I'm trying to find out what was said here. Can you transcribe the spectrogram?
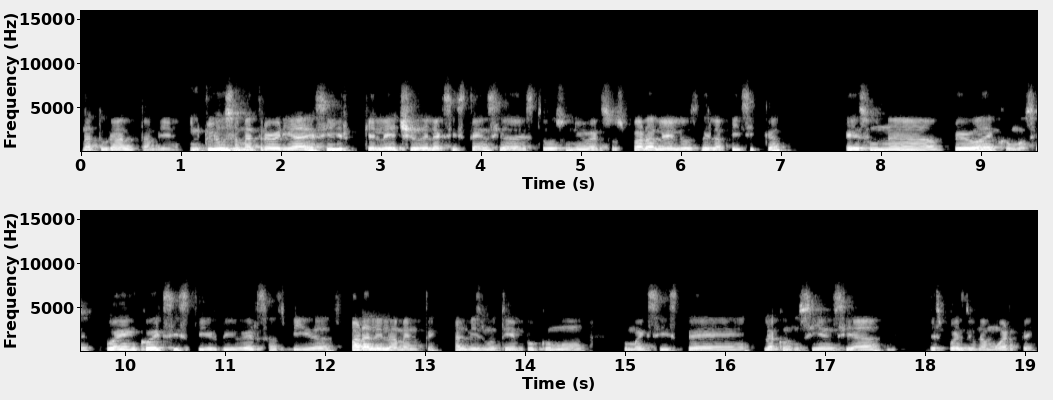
natural también. Incluso me atrevería a decir que el hecho de la existencia de estos universos paralelos de la física es una prueba de cómo se pueden coexistir diversas vidas paralelamente, al mismo tiempo como, como existe la conciencia después de una muerte.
